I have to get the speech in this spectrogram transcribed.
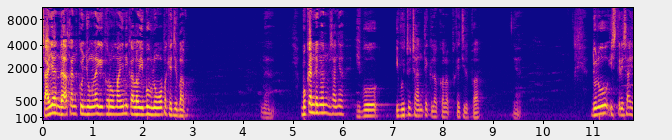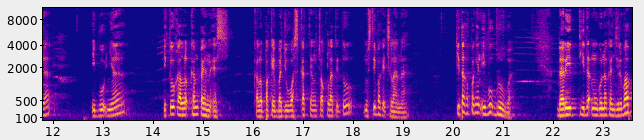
saya tidak akan kunjung lagi ke rumah ini kalau ibu belum mau pakai jilbab. Nah, bukan dengan misalnya ibu ibu itu cantik loh kalau pakai jilbab. Ya. Dulu istri saya, ibunya itu kalau kan PNS, kalau pakai baju waskat yang coklat itu mesti pakai celana. Kita kepengen ibu berubah dari tidak menggunakan jilbab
